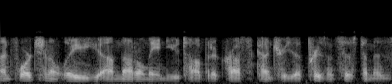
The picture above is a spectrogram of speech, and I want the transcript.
unfortunately, um, not only in Utah but across the country, the prison system is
